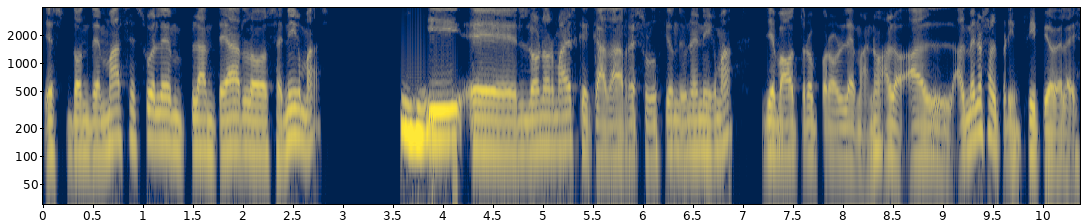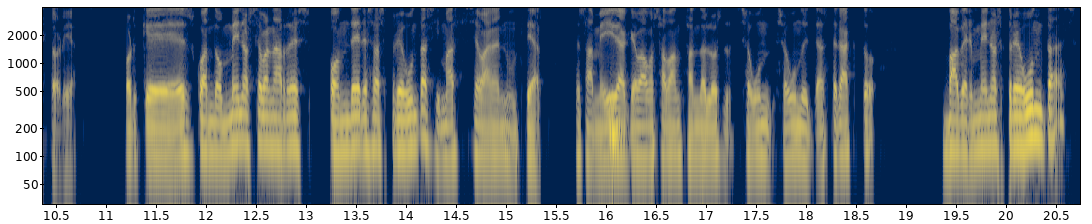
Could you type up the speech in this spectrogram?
es donde más se suelen plantear los enigmas, y eh, lo normal es que cada resolución de un enigma lleva a otro problema, ¿no? al, menos al principio de la historia porque es cuando menos se van a responder esas preguntas y más se van a enunciar. Entonces, a medida que vamos avanzando en los segundo y tercer acto, va a haber menos preguntas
